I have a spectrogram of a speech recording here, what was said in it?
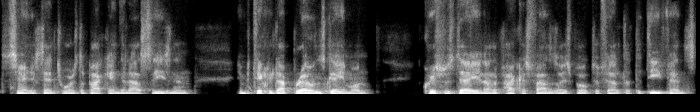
a certain extent towards the back end of last season. And in particular, that Browns game on Christmas Day, a lot of Packers fans I spoke to felt that the defense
